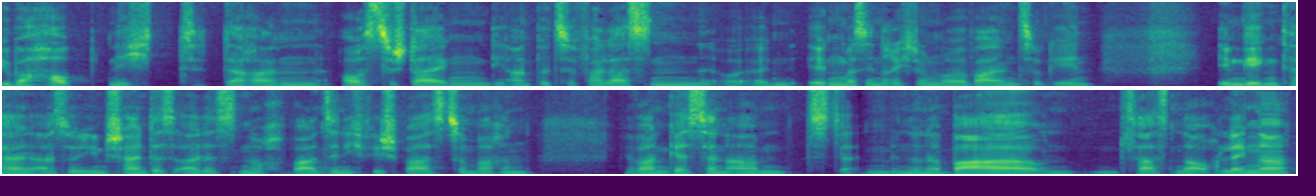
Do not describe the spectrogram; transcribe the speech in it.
überhaupt nicht daran auszusteigen, die Ampel zu verlassen, irgendwas in Richtung Neuwahlen zu gehen. Im Gegenteil, also ihm scheint das alles noch wahnsinnig viel Spaß zu machen. Wir waren gestern Abend in einer Bar und saßen da auch länger.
